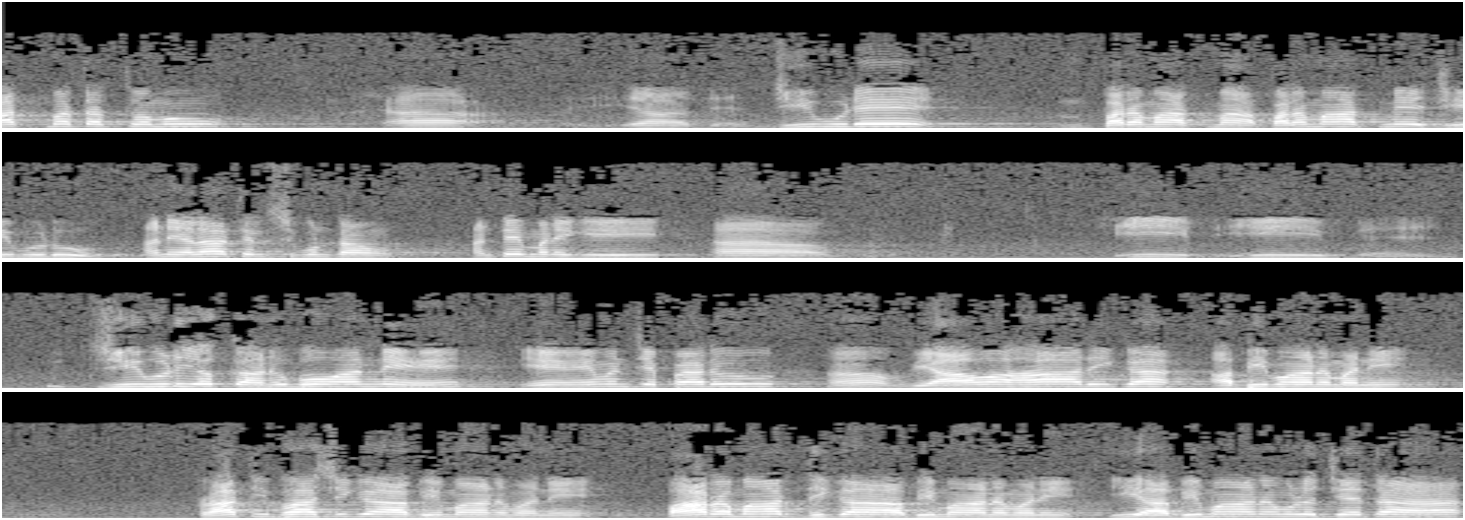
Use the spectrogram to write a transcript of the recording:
ఆత్మతత్వము జీవుడే పరమాత్మ పరమాత్మే జీవుడు అని ఎలా తెలుసుకుంటాం? అంటే మనకి ఈ ఈ జీవుడి యొక్క అనుభవాన్ని ఏమని చెప్పారు? వ్యావహారిక అభిమానమని ప్రాతిభాషిక అభిమానమని పారమార్థిక అభిమానమని. ఈ అభిమానముల చేత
